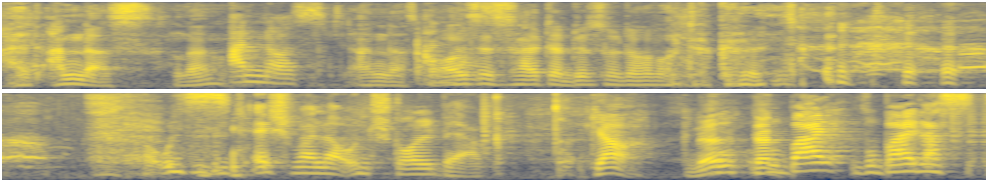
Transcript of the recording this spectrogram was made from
Halt anders, ne? anders. Anders. Bei Anders. uns ist es halt der Düsseldorfer und der Köln. Bei uns ist es Eschweiler und Stolberg. Ja, ne? Wo, wobei, wobei das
